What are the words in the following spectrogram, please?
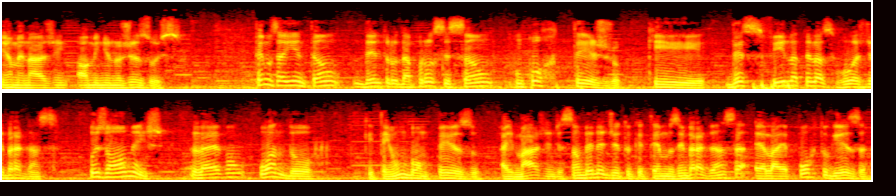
em homenagem ao menino Jesus. Temos aí então, dentro da procissão, um cortejo que desfila pelas ruas de Bragança. Os homens levam o andor, que tem um bom peso. A imagem de São Benedito que temos em Bragança, ela é portuguesa,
